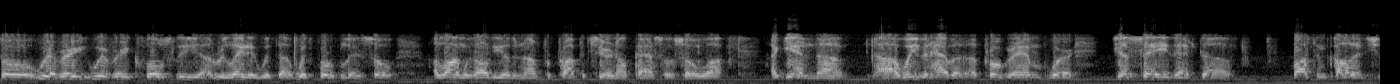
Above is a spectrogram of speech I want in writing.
So we're very we're very closely uh, related with uh, with Fort Bliss. So along with all the other non-for-profits here in El Paso. So uh, again, uh, uh, we even have a, a program where just say that uh, Boston College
